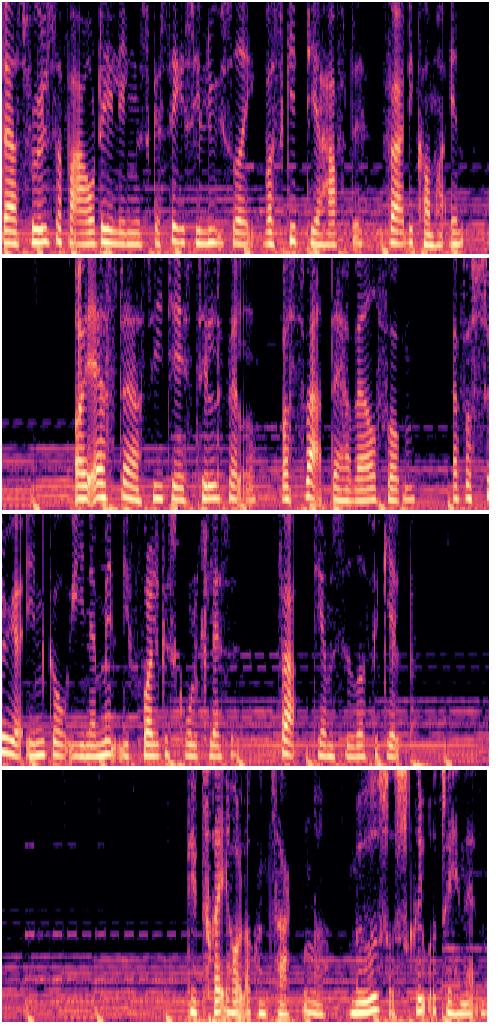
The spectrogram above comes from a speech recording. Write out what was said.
Deres følelser for afdelingen skal ses i lyset af, hvor skidt de har haft det, før de kom ind. Og i Asta og CJ's tilfælde, hvor svært det har været for dem at forsøge at indgå i en almindelig folkeskoleklasse, før de om sider fik hjælp. De tre holder kontakten og mødes og skriver til hinanden.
